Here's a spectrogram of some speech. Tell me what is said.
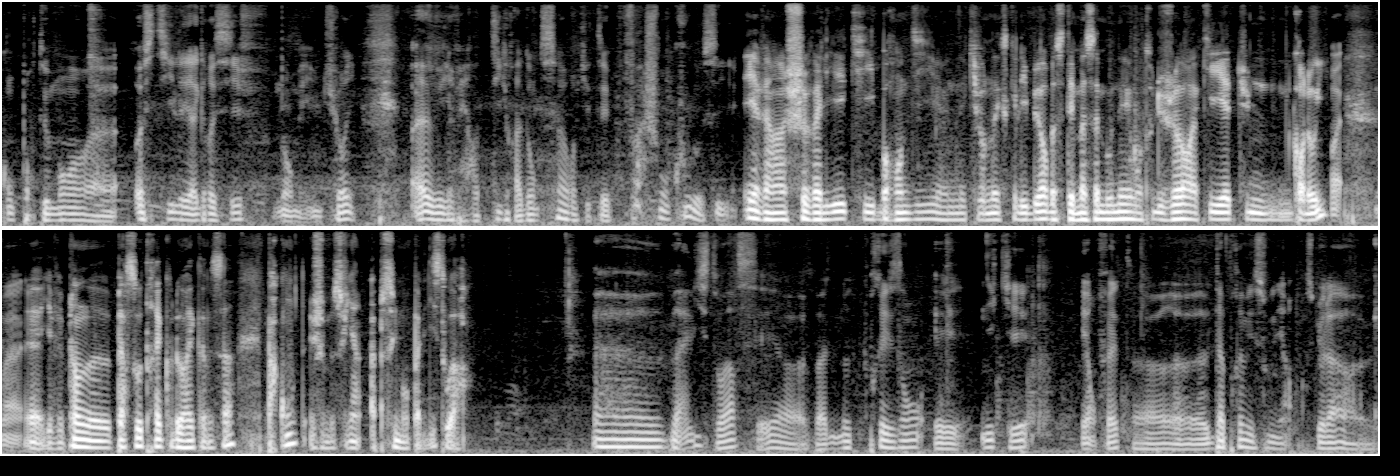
comportement hostile et agressif. Non mais une tuerie. Euh, Il y avait un tigre à dents de sabre qui était vachement cool aussi. Il y avait un chevalier qui brandit un équivalent d'Excalibur, bah, c'était Masamune ou un truc du genre, qui est une grenouille. Ouais, ouais. Euh, il y avait plein de persos très colorés comme ça. Par contre, je me souviens absolument pas de l'histoire. Euh, bah, L'histoire, c'est euh, bah, notre présent est niqué. Et en fait, euh, d'après mes souvenirs, parce que là, euh,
